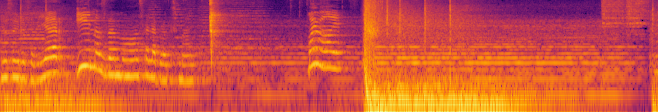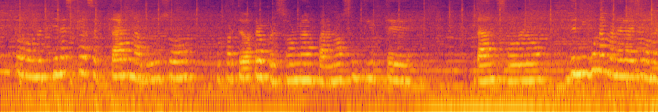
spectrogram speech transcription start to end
Yo soy Luisa Villar y nos vemos a la próxima. Bye bye. Donde tienes que aceptar un abuso parte de otra persona para no sentirte tan solo, de ninguna manera eso mejorar.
